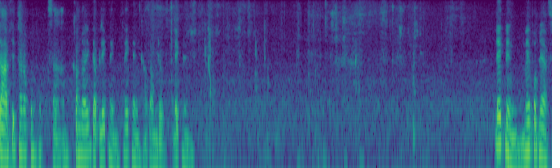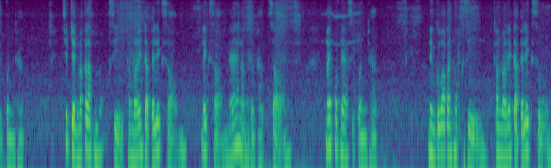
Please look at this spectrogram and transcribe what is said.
สามสิบธันวาคมหกสามคำนวณเลขตัดเป็นเลขหนึ่งเลขหนึ่งครับลองดูเลขหนึ่ง เลขหนึ่งไม่พบในหลักสิบผลครับสิบเจ็ดมกราคมหกสี่คำนวณเลขตัดไปเลขสองเลขสองนะเรามาดูครับสองไม่พบในหลักสิบผลครับหนึ่งกุมภาพันธ์หกสี่คำนวณเลขตัดไปเลขศูนย์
